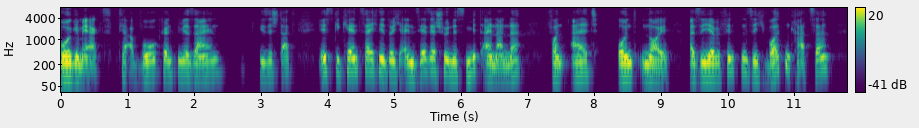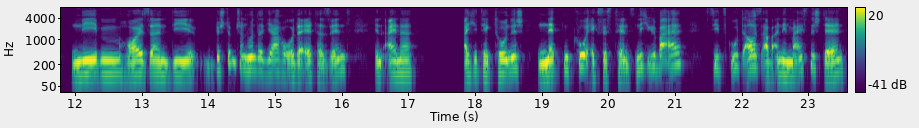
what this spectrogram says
wohlgemerkt, tja, wo könnten wir sein? Diese Stadt ist gekennzeichnet durch ein sehr, sehr schönes Miteinander von alt und neu. Also hier befinden sich Wolkenkratzer neben Häusern, die bestimmt schon 100 Jahre oder älter sind, in einer architektonisch netten Koexistenz. Nicht überall sieht's gut aus, aber an den meisten Stellen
